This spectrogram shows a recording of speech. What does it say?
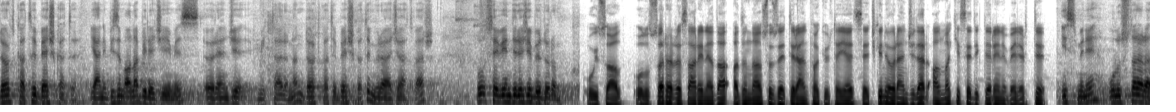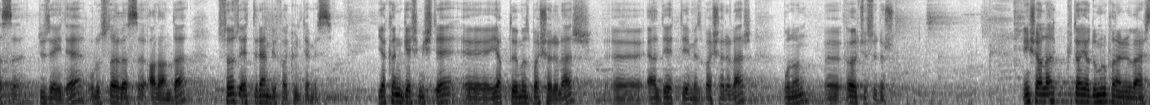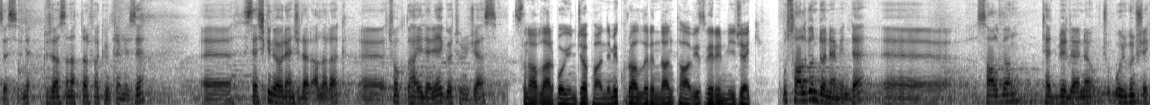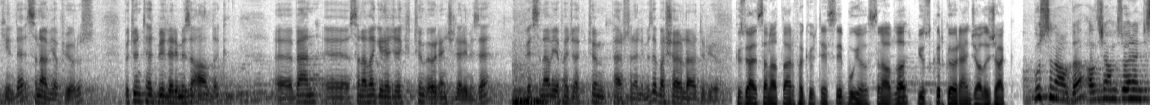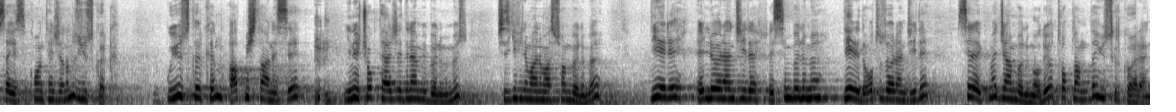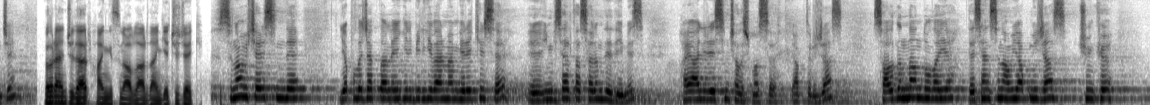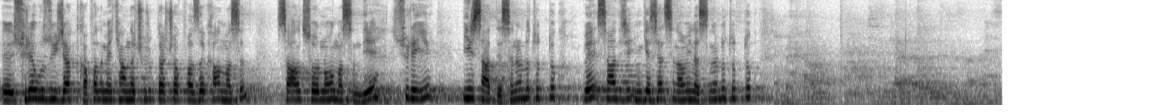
4 katı 5 katı yani bizim alabileceğimiz öğrenci miktarının 4 katı 5 katı müracaat var. Bu sevindirici bir durum. Uysal, uluslararası arenada adından söz ettiren fakülteye seçkin öğrenciler almak istediklerini belirtti. ismini uluslararası düzeyde, uluslararası alanda söz ettiren bir fakültemiz. Yakın geçmişte e, yaptığımız başarılar, e, elde ettiğimiz başarılar bunun e, ölçüsüdür. İnşallah Kütahya Dumlupınar Üniversitesi Güzel Sanatlar Fakültemizi e, seçkin öğrenciler alarak e, çok daha ileriye götüreceğiz. Sınavlar boyunca pandemi kurallarından taviz verilmeyecek. Bu salgın döneminde eee, salgın tedbirlerine uygun şekilde sınav yapıyoruz. Bütün tedbirlerimizi aldık. Eee, ben sınava girecek tüm öğrencilerimize ve sınav yapacak tüm personelimize başarılar diliyorum. Güzel Sanatlar Fakültesi bu yıl sınavla 140 öğrenci alacak. Bu sınavda alacağımız öğrenci sayısı kontenjanımız 140. Bu 140'ın 60 tanesi yine çok tercih edilen bir bölümümüz. Çizgi film animasyon bölümü. Diğeri 50 öğrenciyle resim bölümü. Diğeri de 30 öğrenciyle silah hükme cam bölümü oluyor. Toplamda da 140 öğrenci. Öğrenciler hangi sınavlardan geçecek? Sınav içerisinde yapılacaklarla ilgili bilgi vermem gerekirse e, imgesel tasarım dediğimiz hayali resim çalışması yaptıracağız. Salgından dolayı desen sınavı yapmayacağız. Çünkü e, süre uzayacak, kapalı mekanda çocuklar çok fazla kalmasın, sağlık sorunu olmasın diye süreyi bir saatte sınırlı tuttuk ve sadece imgesel sınavıyla sınırlı tuttuk.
